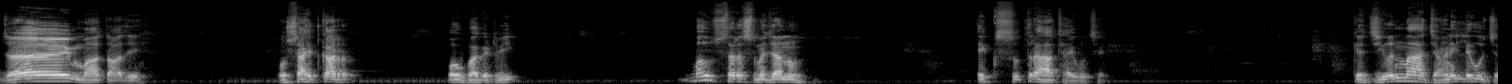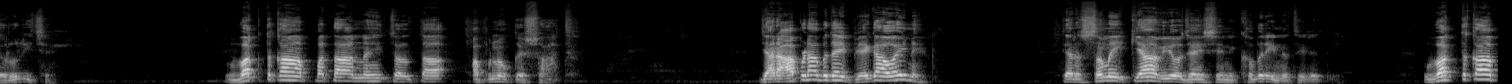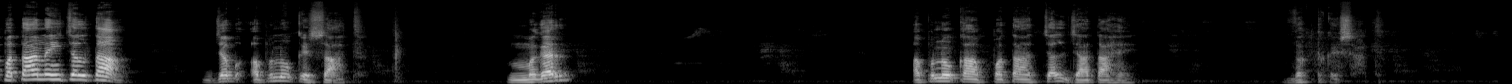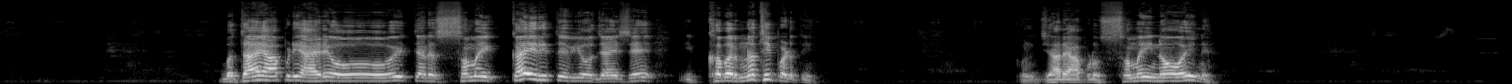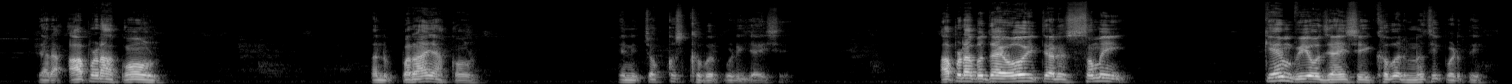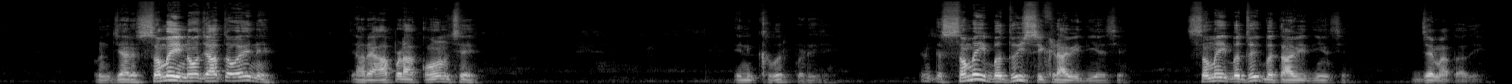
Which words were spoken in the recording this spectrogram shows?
જય માતાજી. હું સાહિત્યકાર પૌભા ગઢવી બહુ સરસ મજાનું એક સૂત્ર હાથ આવ્યું છે કે જીવનમાં આ જાણી લેવું જરૂરી છે. વક્ત કા પતા નહીં ચલતા અપનો કે સાથ. જ્યારે આપણા બધા ભેગા હોય ને, ત્યારે સમય ક્યાં વ્યો જાય છે એની ખબર નથી રહેતી. वक्त का पता नहीं चलता जब अपनों के साथ मगर अपनों का पता चल जाता है वक्त के साथ બધાય આપણી હારે હોય ત્યારે સમય કઈ રીતે વ્યો જાય છે એ ખબર નથી પડતી પણ જ્યારે આપણો સમય ન હોય ને ત્યારે આપણા કોણ અને પરાયા કોણ એની ચોક્કસ ખબર પડી જાય છે. આપણા બધા હોય ત્યારે સમય કેમ વયો જાય છે એ ખબર નથી પડતી. પણ જ્યારે સમય ન જાતો હોય ને, ત્યારે આપણા કોણ છે એની ખબર પડી જાય કારણ કે સમય બધુંય શીખડાવી દે છે. સમય બધુંય બતાવી દે છે. જય માતાજી.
